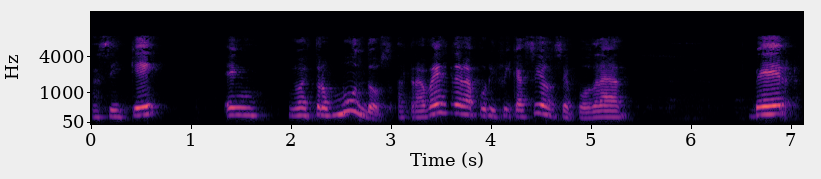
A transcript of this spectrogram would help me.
Así que en nuestros mundos a través de la purificación se podrán ver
